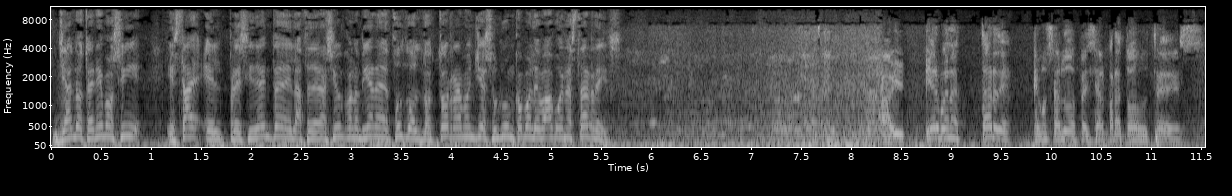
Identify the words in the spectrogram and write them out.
Ya lo tenemos, sí. Está el presidente de la Federación Colombiana de Fútbol, doctor Ramón Yesurún. ¿Cómo le va? Buenas tardes. Javier, buenas tardes. Un saludo especial para todos ustedes.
